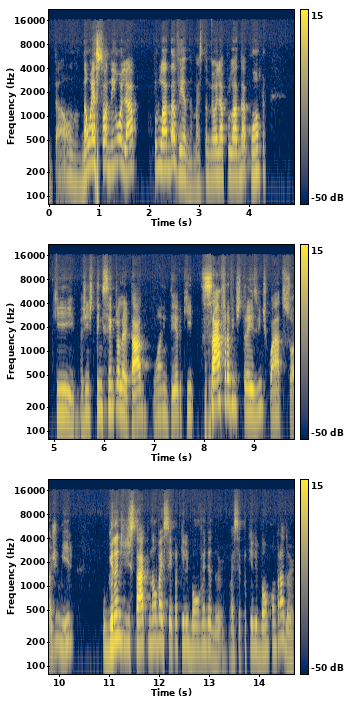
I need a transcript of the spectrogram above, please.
Então, não é só nem olhar para o lado da venda, mas também olhar para o lado da compra, que a gente tem sempre alertado o ano inteiro que safra 23, 24, soja e milho, o grande destaque não vai ser para aquele bom vendedor, vai ser para aquele bom comprador.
